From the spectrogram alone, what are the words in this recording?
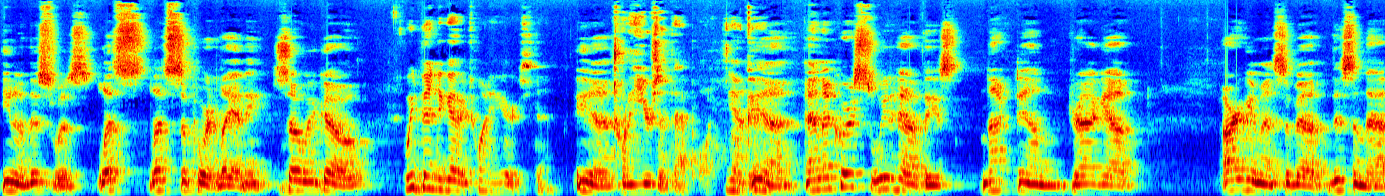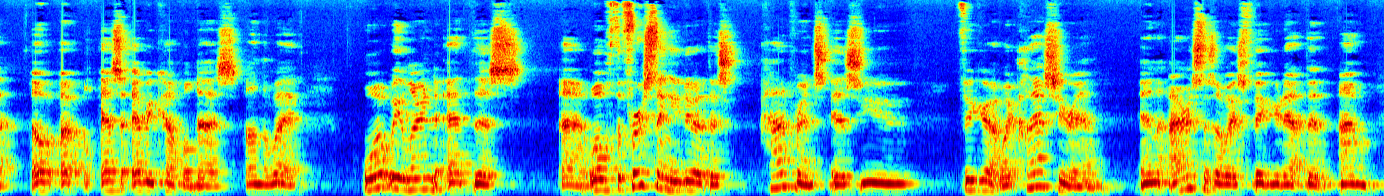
you know, this was let's let's support Lanny. So we go. We'd been together twenty years then. Yeah. 20 years at that point. Yeah. Okay. Yeah, and of course we'd have these knockdown, drag out arguments about this and that, oh, uh, as every couple does on the way. What we learned at this, uh, well, the first thing you do at this conference is you figure out what class you're in. And Iris has always figured out that I'm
